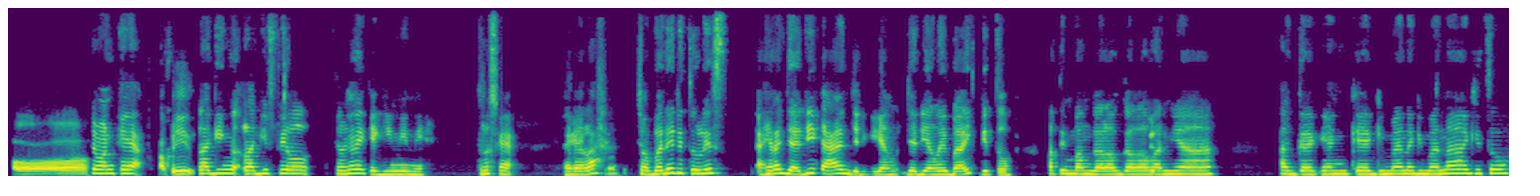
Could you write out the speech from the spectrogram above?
Oh, cuman kayak tapi lagi lagi feel feelnya kayak gini nih terus kayak ya udahlah coba deh ditulis akhirnya jadi kan jadi yang jadi yang lebih baik gitu ketimbang galau-galauannya agak yang kayak gimana gimana gitu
